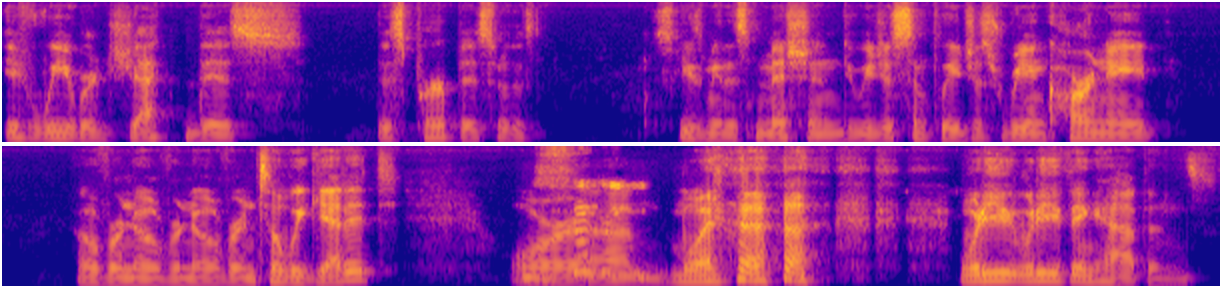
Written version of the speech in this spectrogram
if we reject this this purpose or this excuse me this mission do we just simply just reincarnate over and over and over until we get it or um, what what do you what do you think happens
